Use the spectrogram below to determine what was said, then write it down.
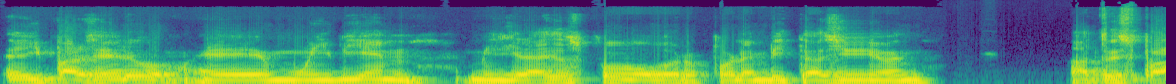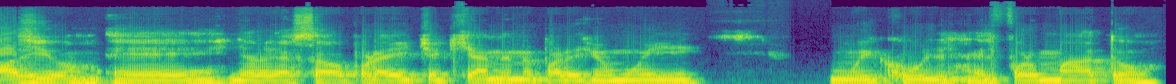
Hey, parcero, eh, muy bien. Mil gracias por, la invitación a tu espacio. Eh, ya lo había estado por ahí chequeando y me pareció muy, muy cool el formato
